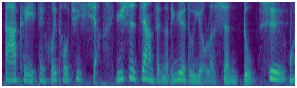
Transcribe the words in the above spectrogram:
大家可以哎回头去想。于是这样整个的阅读有了深度，是哇，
